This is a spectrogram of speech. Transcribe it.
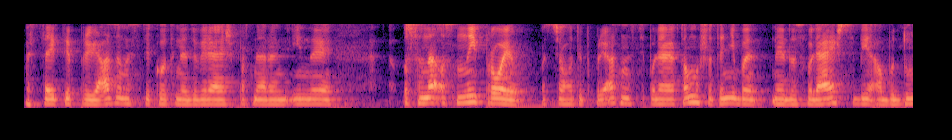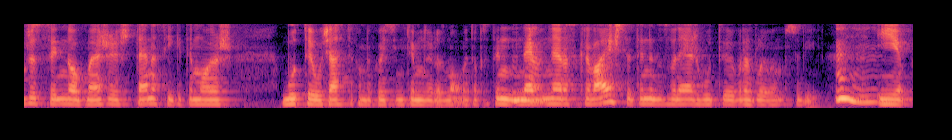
ось цей тип прив'язаності, коли ти не довіряєш партнеру і не. Основне, основний прояв ось цього типу прив'язаності полягає в тому, що ти ніби не дозволяєш собі або дуже сильно обмежуєш те, наскільки ти можеш бути учасником якоїсь інтимної розмови. Тобто ти mm-hmm. не не розкриваєшся, ти не дозволяєш бути вразливим собі. Mm-hmm. І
